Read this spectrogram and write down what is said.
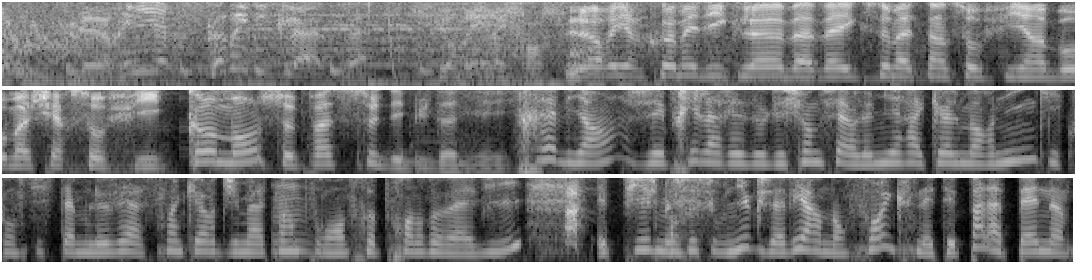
Le Rire Comedy Club sur Rire et Chanson. Le Rire Comedy Club avec ce matin Sophie Imbeau, ma chère Sophie. Comment se passe ce début d'année? Très bien, j'ai pris la résolution de faire le Miracle Morning qui consiste à me lever à 5 heures du matin pour entreprendre ma vie. Et puis je me suis souvenu que j'avais un enfant et que ce n'était pas la peine.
